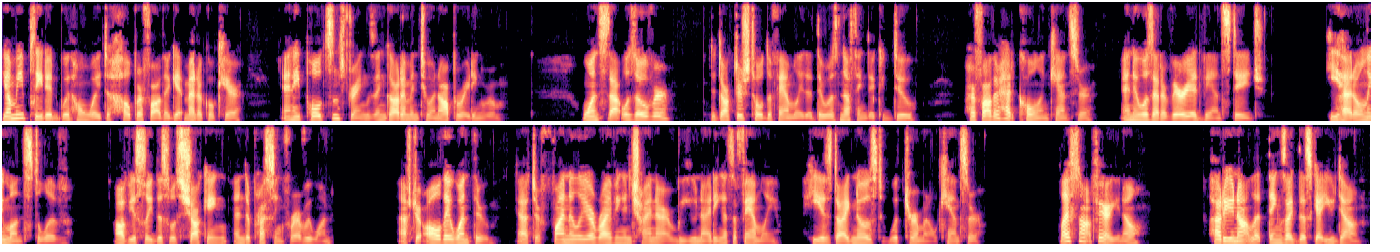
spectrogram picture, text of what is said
Yeonmi pleaded with Hongwei to help her father get medical care, and he pulled some strings and got him into an operating room. Once that was over, the doctors told the family that there was nothing they could do. Her father had colon cancer, and it was at a very advanced stage. He had only months to live. Obviously, this was shocking and depressing for everyone. After all they went through, after finally arriving in China and reuniting as a family, he is diagnosed with terminal cancer. Life's not fair, you know. How do you not let things like this get you down?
